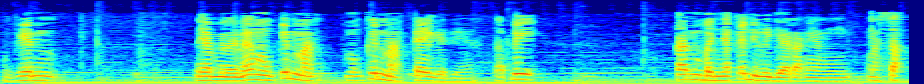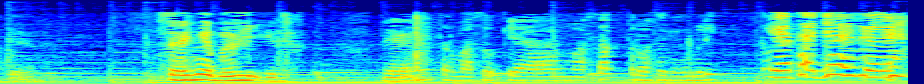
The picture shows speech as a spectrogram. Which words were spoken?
mungkin ya milenial mungkin ma- mungkin make gitu ya tapi kan banyaknya juga jarang yang masak gitu seringnya beli gitu ya kan? Ini termasuk yang masak, termasuk yang beli. lihat aja hasilnya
